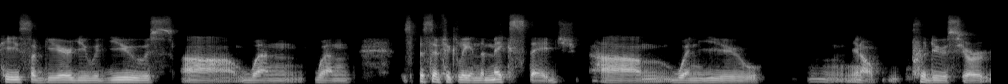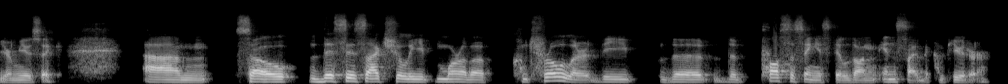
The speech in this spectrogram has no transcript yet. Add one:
piece of gear you would use uh, when when specifically in the mix stage um, when you you know produce your your music. Um, so this is actually more of a controller. The the the processing is still done inside the computer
